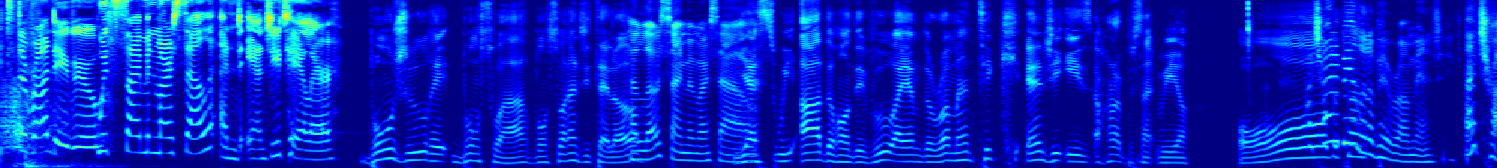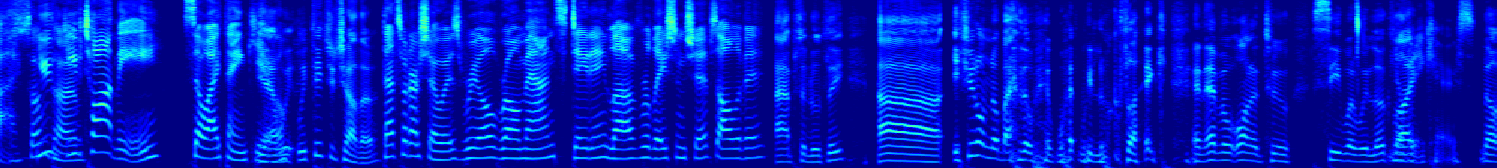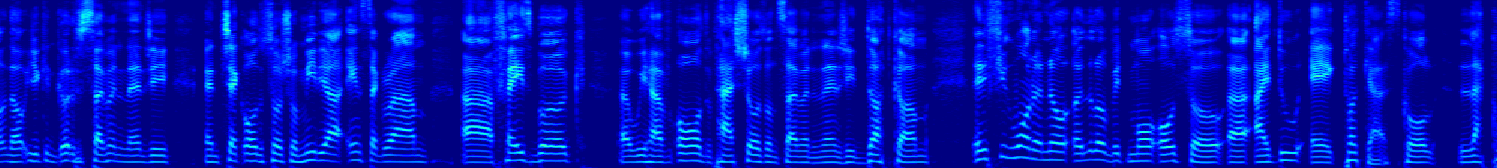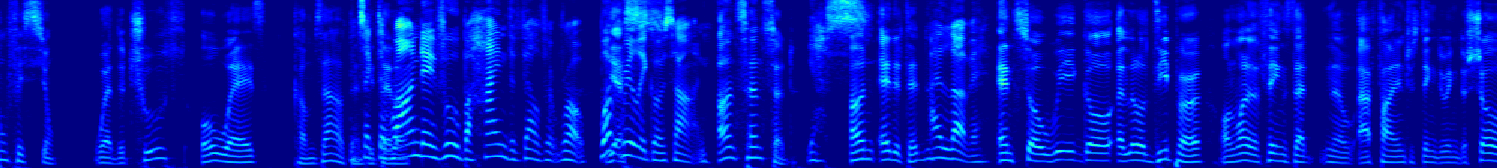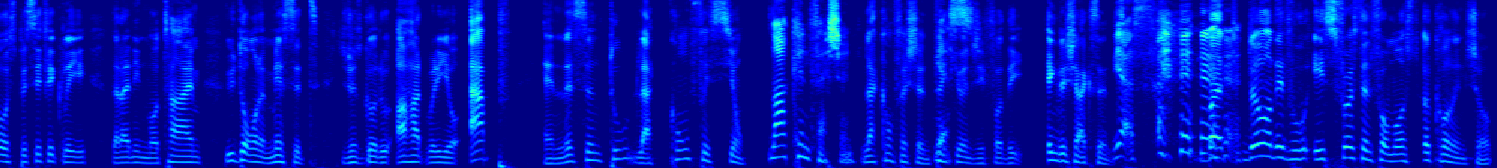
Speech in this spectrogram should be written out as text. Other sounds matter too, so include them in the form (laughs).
It's the rendezvous with Simon Marcel and Angi Taylor. Bonjour et bonsoir. Bonsoir, Angi Taylor. Hello, Simon Marcel. Yes, we are the rendezvous. I am the romantic. Angi is 100% real. Oh, I try to be a little bit romantic. I try. You, Sometimes. you've taught me, so I thank you. Yeah, we, we teach each other. That's what our show is real romance, dating, love, relationships, all of it. Absolutely. Uh, if you don't know, by the (laughs) way, what we look (laughs) like and ever wanted to see what we look like. Nobody like, cares. no, no, you can go to Simon and Angi and check all the social media Instagram, uh, Facebook. Uh, we have all the past shows on simonandangie.com. And if you want to know a little bit more, also, uh, I do a podcast called La Confession, where the truth always comes out. It's like the rendezvous behind the velvet rope. What Yes. really goes on? Uncensored, Yes. unedited. I love it. And so we go a little deeper on one of the things that you know I find interesting during the show, specifically that I need more time. You don't want to miss it. You just go to iHeartRadio app and listen to La Confession. La confession. La Confession. Thank you, Yes. Angi, for the English accent. Yes. (laughs) But the rendezvous is first and foremost a call-in show.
